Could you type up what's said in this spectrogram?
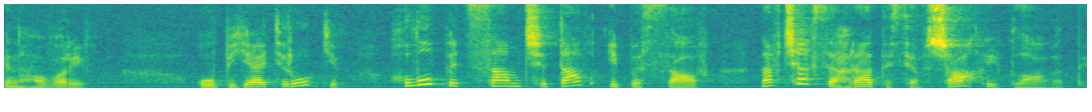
він говорив. У п'ять років хлопець сам читав і писав, навчався гратися в шахи й плавати.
